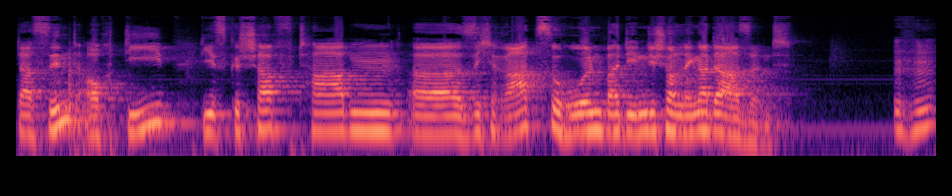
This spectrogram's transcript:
das sind auch die, die es geschafft haben, äh, sich Rat zu holen, bei denen die schon länger da sind. Mhm.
